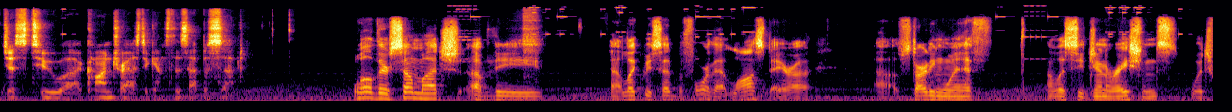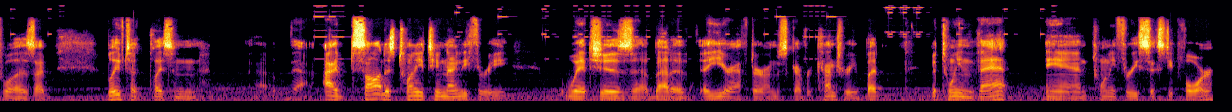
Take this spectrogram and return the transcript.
just to uh, contrast against this episode. Well, there's so much of the, uh, like we said before, that lost era, uh, starting with, uh, let's see, Generations, which was, I believe, took place in, uh, I saw it as 2293, which is about a, a year after Undiscovered Country. But between that and 2364,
